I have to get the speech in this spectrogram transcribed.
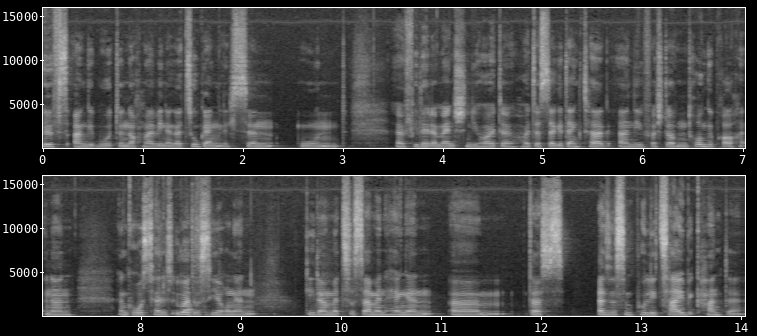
Hilfsangebote noch mal weniger zugänglich sind. Und äh, viele der Menschen, die heute, heute ist der Gedenktag an die verstorbenen Drogengebrauch erinnern, ein Großteil ist Überdosierungen, die damit zusammenhängen, ähm, dass, also es sind polizeibekannte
